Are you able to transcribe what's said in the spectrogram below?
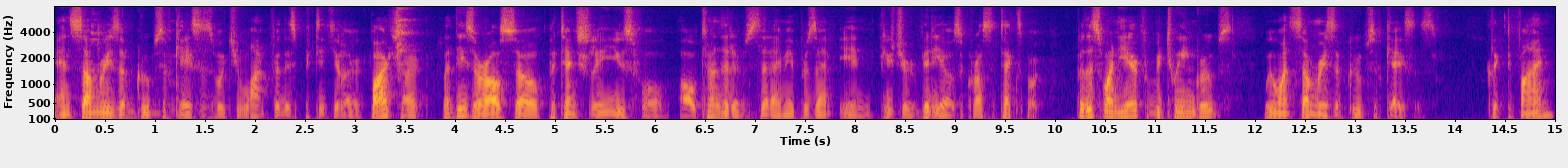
and summaries of groups of cases which you want for this particular bar chart, but these are also potentially useful alternatives that I may present in future videos across the textbook. For this one here, for between groups, we want summaries of groups of cases. Click Define,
